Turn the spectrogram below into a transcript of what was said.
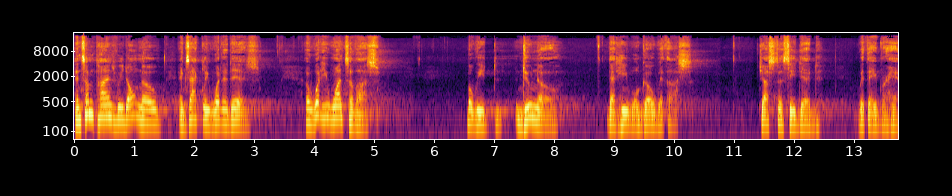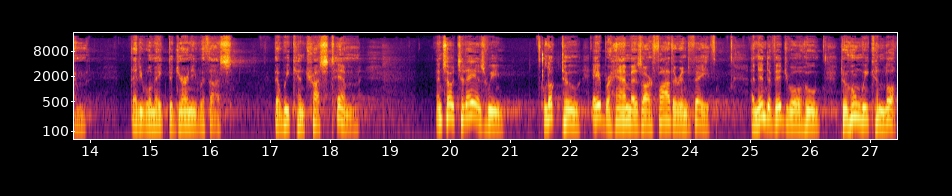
And sometimes we don't know exactly what it is or what he wants of us. But we do know that he will go with us just as he did with Abraham, that he will make the journey with us, that we can trust him. And so today, as we look to Abraham as our father in faith, an individual who, to whom we can look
